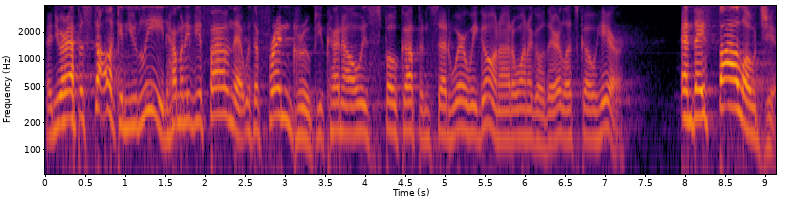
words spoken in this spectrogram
And you're apostolic and you lead. How many of you found that? With a friend group, you kind of always spoke up and said, Where are we going? I don't want to go there. Let's go here. And they followed you.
